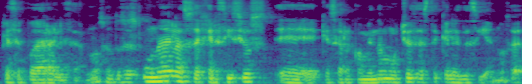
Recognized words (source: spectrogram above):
que se pueda realizar. ¿no? Entonces, uno de los ejercicios eh, que se recomienda mucho es este que les decía. ¿no? O sea,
